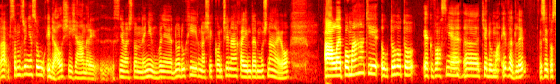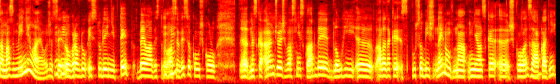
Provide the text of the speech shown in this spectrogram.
a samozřejmě jsou i další žánry, s němaž to není úplně jednoduchý v našich končinách a jinde možná, jo. Ale pomáhá ti u tohoto, jak vlastně mm-hmm. tě doma i vedli, jsi to sama zmínila, jo? že jsi mm-hmm. opravdu i studijní typ byla, vystudovala mm-hmm. si vysokou školu. Eh, dneska aranžuješ vlastně skladby dlouhý, eh, ale taky způsobíš nejenom na umělecké eh, škole základní,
